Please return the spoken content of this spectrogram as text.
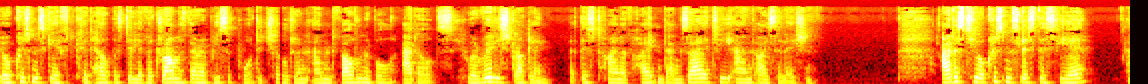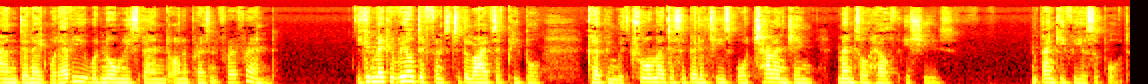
Your Christmas gift could help us deliver drama therapy support to children and vulnerable adults who are really struggling at this time of heightened anxiety and isolation. Add us to your Christmas list this year and donate whatever you would normally spend on a present for a friend. You can make a real difference to the lives of people coping with trauma, disabilities or challenging mental health issues. And thank you for your support.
